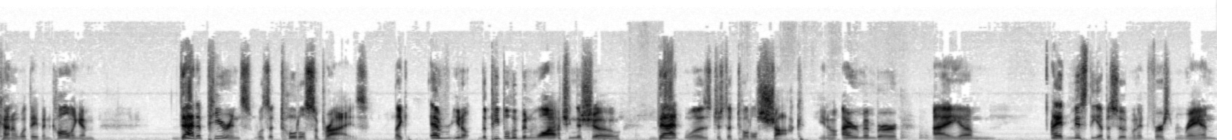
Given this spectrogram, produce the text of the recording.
kind of what they've been calling him. That appearance was a total surprise. Like every, you know, the people who've been watching the show, that was just a total shock. You know, I remember I um I had missed the episode when it first ran,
